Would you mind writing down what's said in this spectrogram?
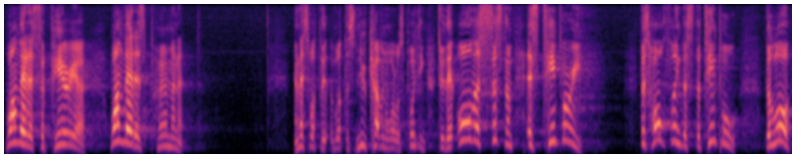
One that is superior, one that is permanent. And that's what, the, what this new covenant was pointing to that all this system is temporary. This whole thing, this, the temple, the law,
